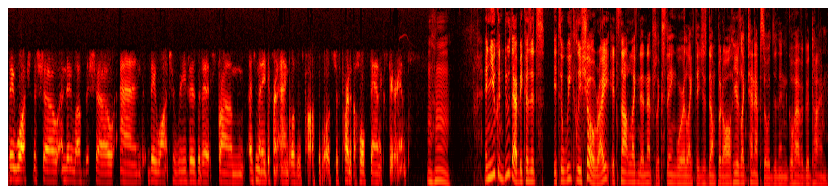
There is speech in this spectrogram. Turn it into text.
they watch the show and they love the show and they want to revisit it from as many different angles as possible. It's just part of the whole fan experience. Mm-hmm. And you can do that because it's it's a weekly show, right? It's not like the Netflix thing where like they just dump it all. Here's like ten episodes and then go have a good time.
